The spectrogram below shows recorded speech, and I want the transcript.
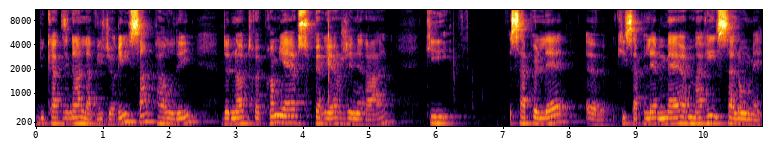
du cardinal Lavigerie sans parler de notre première supérieure générale qui s'appelait euh, qui s'appelait Mère Marie Salomé.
